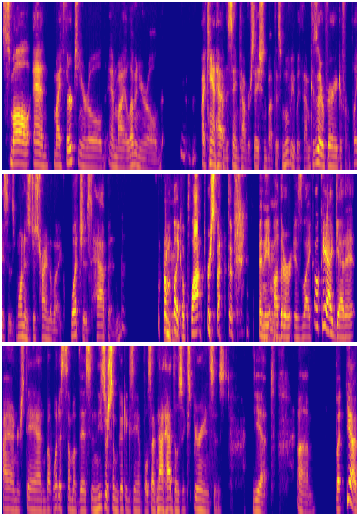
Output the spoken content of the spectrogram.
small and my 13 year old and my 11 year old i can't have the same conversation about this movie with them because they're very different places one is just trying to like what just happened from mm-hmm. like a plot perspective. And mm-hmm. the other is like okay i get it. I understand but what is some of this? And these are some good examples. I've not had those experiences yet. Um, but yeah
